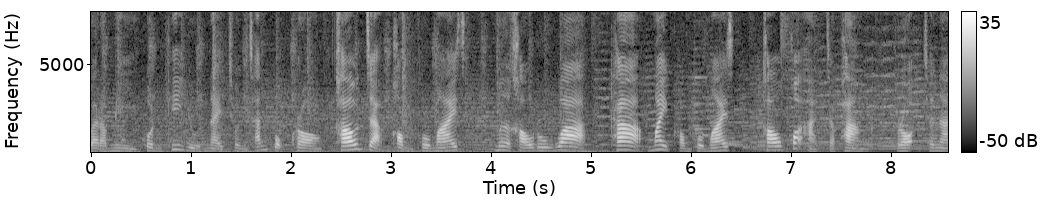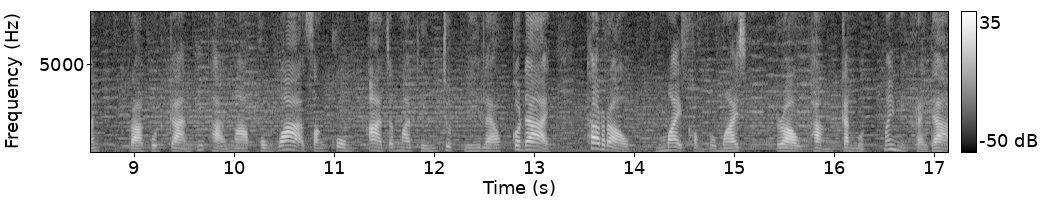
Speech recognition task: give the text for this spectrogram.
บารมีคนที่อยู่ในชนชั้นปกครอง เขาจะคอม p r o m i s เมื่อเขารู้ว่าถ้าไม่คอม p r o m i s เขาก็อาจจะพัง เพราะฉะนั้นปรากฏการณ์ที่ผ่านมาผมว่าสังคมอาจจะมาถึงจุดนี้แล้วก็ได้ ถ้าเราไม่คอม p r o m i s เราพังกันหมดไม่มีใครได้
